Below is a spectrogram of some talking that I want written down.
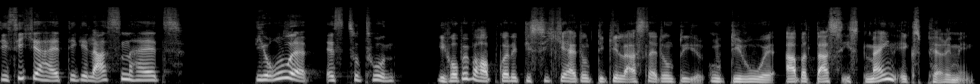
die Sicherheit, die Gelassenheit, die Ruhe, es zu tun? Ich habe überhaupt gar nicht die Sicherheit und die Gelassenheit und die, und die Ruhe. Aber das ist mein Experiment.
